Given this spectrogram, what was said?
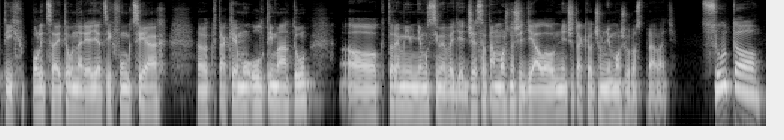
tých policajtov na riadiacich funkciách e, k takému ultimátu, ktoré my nemusíme vedieť. Že sa tam možno že dialo niečo také, o čom nemôžu rozprávať. Sú to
